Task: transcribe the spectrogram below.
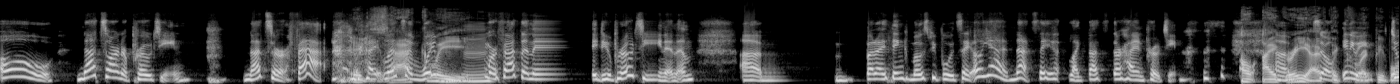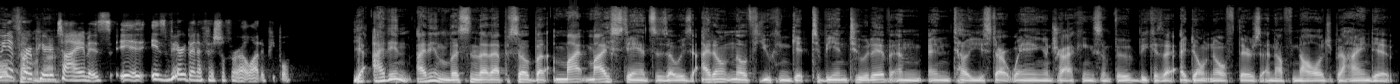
Oh, nuts aren't a protein. Nuts are a fat, right? Let's have way Exactly. more fat than they, they do protein in them. Um, but I think most people would say, "Oh yeah, nuts. They like that's they're high in protein." Oh, I Um, agree. I so to anyway, people doing it for a period of time is, is is very beneficial for a lot of people. Yeah, I didn't I didn't listen to that episode, but my my stance is always I don't know if you can get to be intuitive and until you start weighing and tracking some food because I, I don't know if there's enough knowledge behind it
